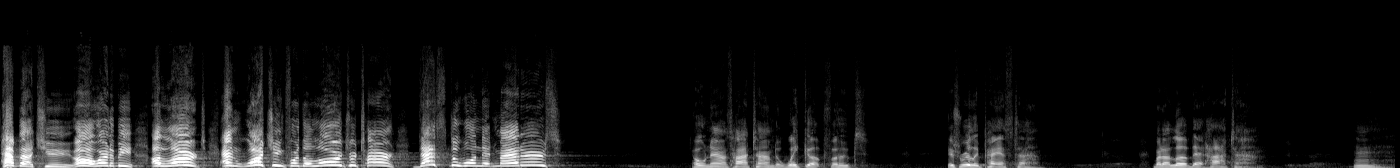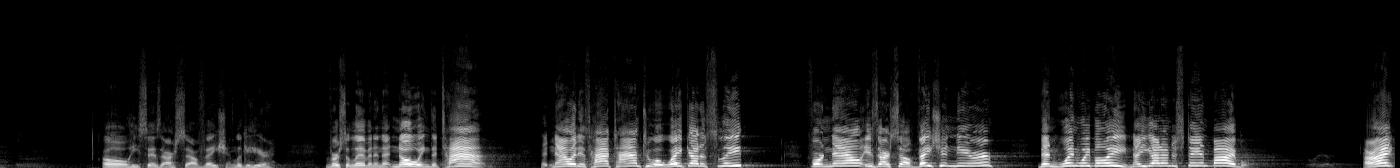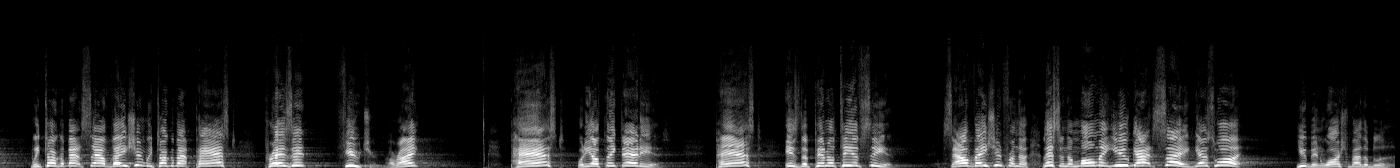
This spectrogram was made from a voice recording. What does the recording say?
How about you? Oh, we're to be alert and watching for the Lord's return. That's the one that matters. Oh, now it's high time to wake up, folks. It's really past time. But I love that high time. Mm. Oh, he says our salvation. Look at here. Verse 11, and that knowing the time, that now it is high time to awake out of sleep, for now is our salvation nearer than when we believe. Now you got to understand Bible. All right? We talk about salvation, we talk about past, present, future. All right? Past, what do y'all think that is? Past is the penalty of sin. Salvation from the, listen, the moment you got saved, guess what? You've been washed by the blood.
